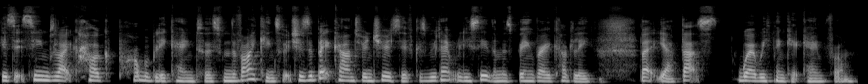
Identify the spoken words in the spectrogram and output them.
Because it seems like hug probably came to us from the Vikings, which is a bit counterintuitive because we don't really see them as being very cuddly. But yeah, that's where we think it came from.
